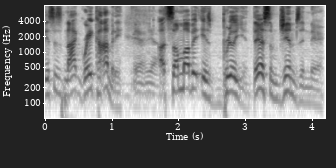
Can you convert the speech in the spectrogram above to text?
this is not great comedy. Yeah, yeah. Uh, some of it is brilliant. There's some gems in there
